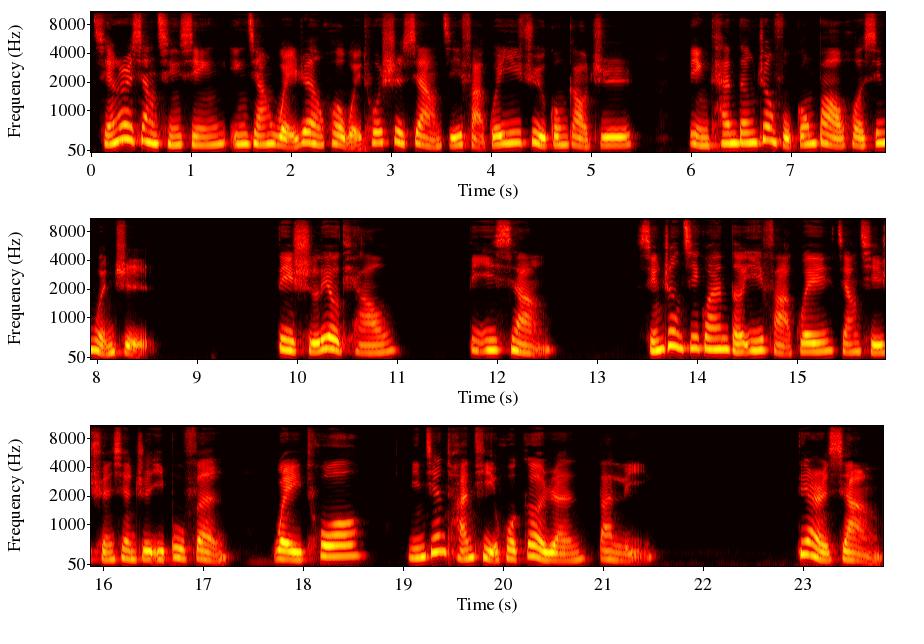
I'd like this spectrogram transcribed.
前二项情形，应将委任或委托事项及法规依据公告之，并刊登政府公报或新闻纸。第十六条第一项。行政机关得依法规将其权限之一部分委托民间团体或个人办理。第二项，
